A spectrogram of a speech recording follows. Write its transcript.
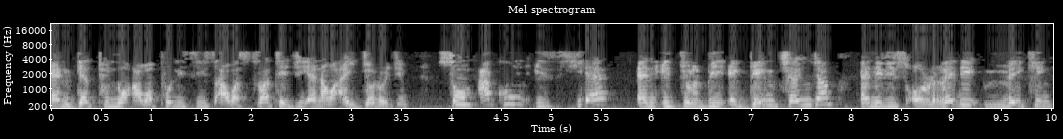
and get to know our policies, our strategy, and our ideology. So mm. ACUM is here and it will be a game changer and it is already making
